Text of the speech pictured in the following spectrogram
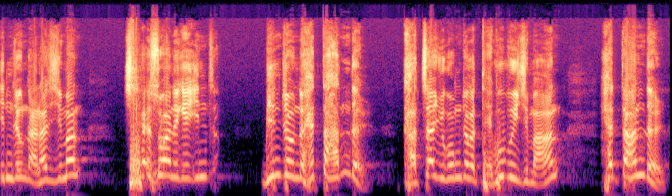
인정도 안 하지만 최소한 이게 인정, 민주운동 했다 한들 가짜 유공자가 대부분이지만 했다 한들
